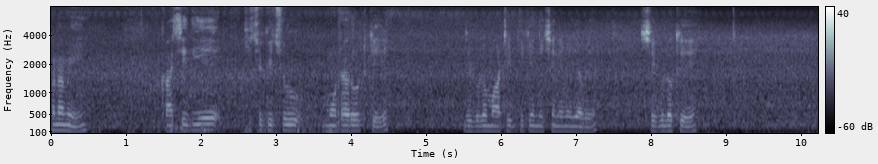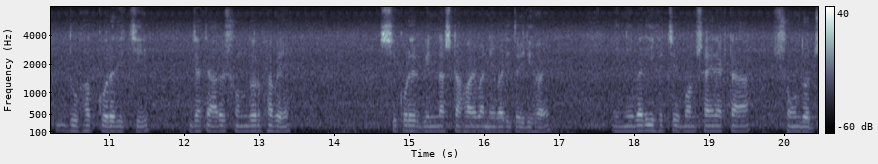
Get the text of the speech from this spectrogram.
এখন আমি কাঁচি দিয়ে কিছু কিছু মোটা রোডকে, যেগুলো মাটির দিকে নিচে নেমে যাবে, সেগুলোকে দুভাগ করে দিচ্ছি, যাতে আরও সুন্দরভাবে শিকড়ের বিন্যাসটা হয় বা নেবারি তৈরি হয়। এই নেবারি হচ্ছে বনসাইয়ের একটা সৌন্দর্য।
